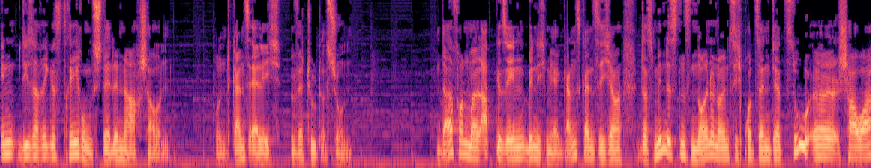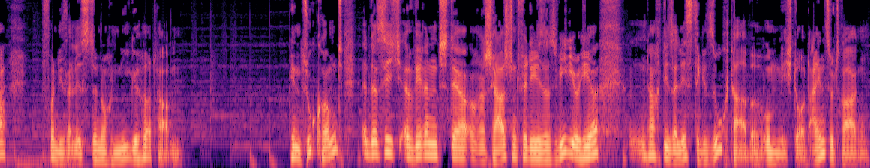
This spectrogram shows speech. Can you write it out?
in dieser Registrierungsstelle nachschauen. Und ganz ehrlich, wer tut das schon? Davon mal abgesehen bin ich mir ganz, ganz sicher, dass mindestens 99% der Zuschauer von dieser Liste noch nie gehört haben. Hinzu kommt, dass ich während der Recherchen für dieses Video hier nach dieser Liste gesucht habe, um mich dort einzutragen.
